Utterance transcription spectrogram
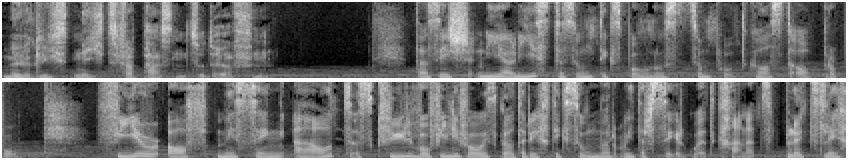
möglichst nichts verpassen zu dürfen. Das ist Nia Lies, der Sonntagsbonus zum Podcast «Apropos». Fear of Missing Out, ein Gefühl, das viele von uns gerade Richtung Sommer wieder sehr gut kennen. Plötzlich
